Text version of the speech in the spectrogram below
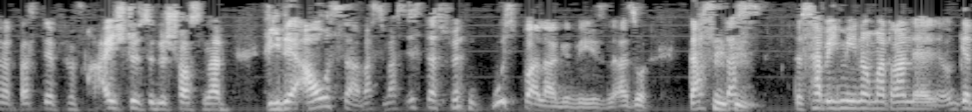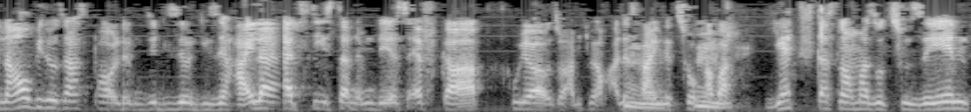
hat, was der für Freistöße geschossen hat, wie der aussah. Was, was ist das für ein Fußballer gewesen? Also das, das, das habe ich mich nochmal dran, genau wie du sagst, Paul, diese, diese Highlights, die es dann im DSF gab, früher, so habe ich mir auch alles mhm. reingezogen. Aber jetzt das nochmal so zu sehen,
